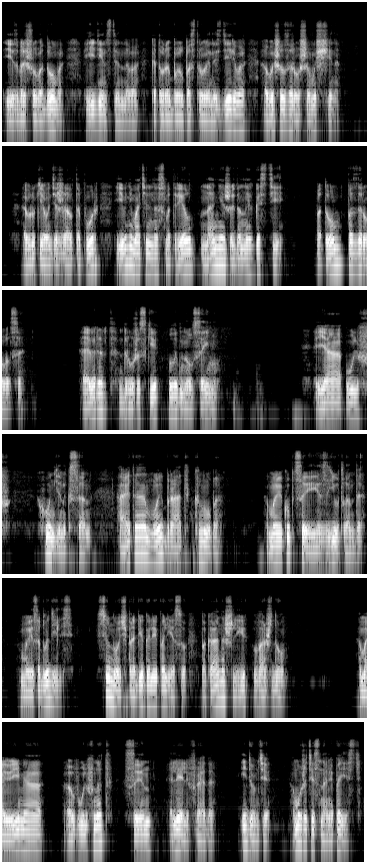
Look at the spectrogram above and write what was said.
Из большого дома, единственного, который был построен из дерева, вышел заросший мужчина. В руке он держал топор и внимательно смотрел на неожиданных гостей. Потом поздоровался. Эверард дружески улыбнулся ему. «Я Ульф Хундингсон, а это мой брат Кнуба. Мы купцы из Ютланда». Мы заблудились. Всю ночь пробегали по лесу, пока нашли ваш дом. Мое имя Вульфнат, сын Лельфреда. Идемте, Можете с нами поесть».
